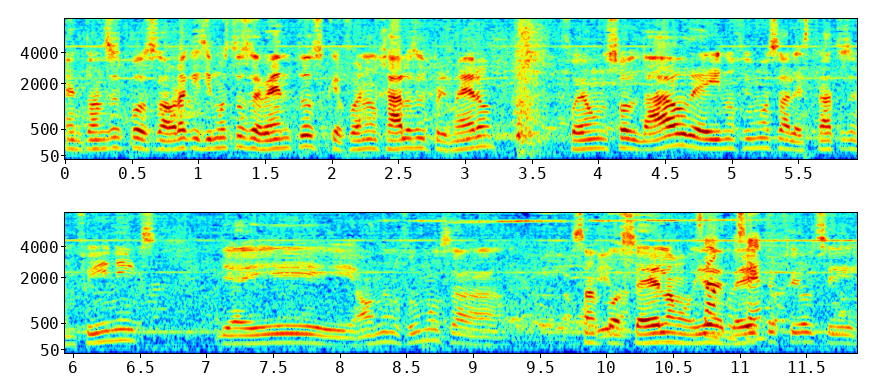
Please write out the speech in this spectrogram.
Entonces, pues ahora que hicimos estos eventos, que fue en el Jalos el primero, fue un soldado, de ahí nos fuimos al Stratus en Phoenix, de ahí, ¿a dónde nos fuimos? A San José, la movida de. Bakerfield, sí.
